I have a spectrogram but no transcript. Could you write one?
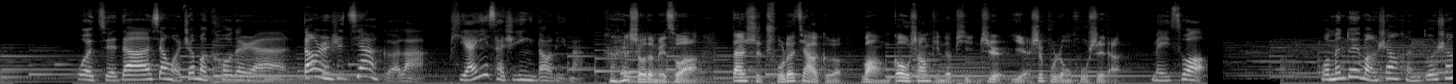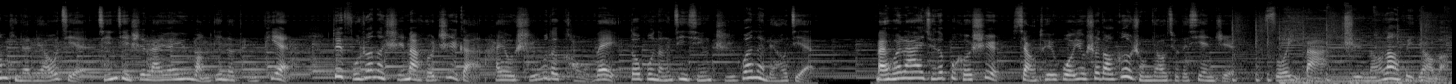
我觉得像我这么抠的人，当然是价格了，便宜才是硬道理嘛。说的没错啊，但是除了价格，网购商品的品质也是不容忽视的。没错。我们对网上很多商品的了解，仅仅是来源于网店的图片，对服装的尺码和质感，还有食物的口味，都不能进行直观的了解。买回来觉得不合适，想退货又受到各种要求的限制，所以吧，只能浪费掉了。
